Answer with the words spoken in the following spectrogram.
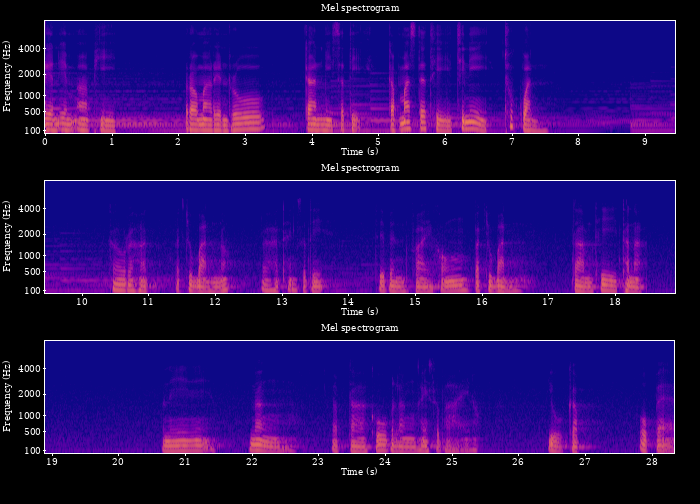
เรียน MRP เรามาเรียนรู้การมีสติกับ Master T ที่ที่นี่ทุกวัน เข้ารหัสปัจจุบันเนาะรหัสแห่งสติ ที่เป็นฝ่ายของปัจจุบัน ตามที่ถนัด วันนี้นั่งหลับตาคู่พลังให้สบายเนาะอยู่กับโอแปด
